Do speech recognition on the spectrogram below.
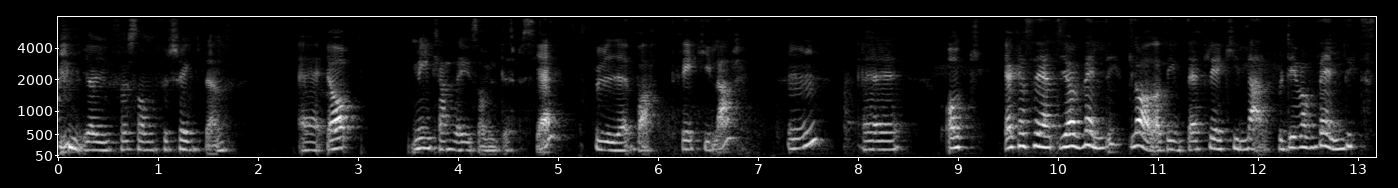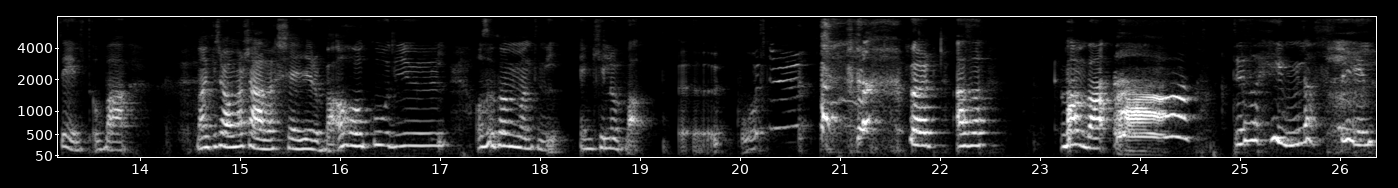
jag är ju för som förträngt den. Eh, ja, min klass är ju som lite speciell. För vi är bara tre killar. Mm. Eh, och jag kan säga att jag är väldigt glad att det inte är fler killar. För det var väldigt stelt och bara man kramar sig alla tjejer och bara åh god jul. Och så kommer man till en kille och bara "Eh, god jul. för att alltså man bara "Åh!" Det är så himla stelt.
